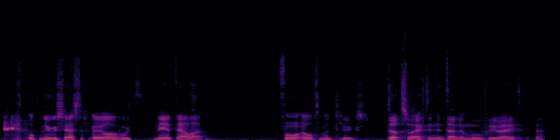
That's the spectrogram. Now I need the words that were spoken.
echt opnieuw 60 euro moet neertellen voor Ultimate Deluxe. Dat is wel echt een Nintendo move, je weet.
